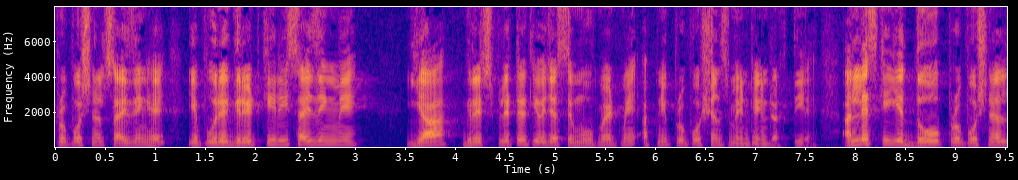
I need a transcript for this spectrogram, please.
پروپورشنل سائزنگ ہے یہ پورے گریڈ کی ریسائزنگ میں یا گریڈ سپلیٹر کی وجہ سے موومنٹ میں اپنی پروپورشنز مینٹین رکھتی ہے انلیس کہ یہ دو پروپورشنل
